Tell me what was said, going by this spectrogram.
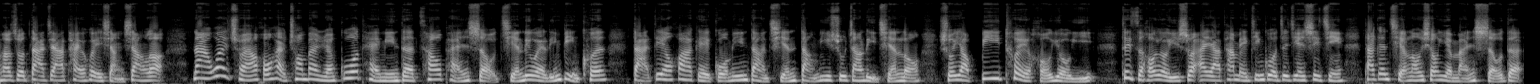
他说大家太会想象了。那外传红海创办人郭台铭的操盘手前立委林炳坤打电话给国民党前党秘书长李乾龙，说要逼退侯友谊。对此，侯友谊说：“哎呀，他没听过这件事情，他跟乾隆兄也蛮熟的，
